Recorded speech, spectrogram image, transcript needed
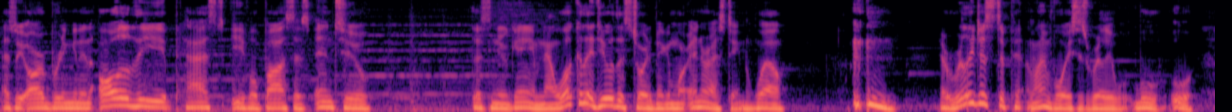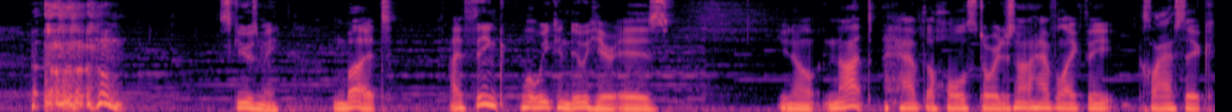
as we are bringing in all of the past evil bosses into this new game. Now, what could they do with this story to make it more interesting? Well, it really just depends. My voice is really ooh ooh. Excuse me, but I think what we can do here is you know, not have the whole story, just not have like the classic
